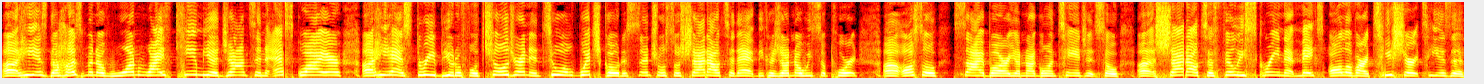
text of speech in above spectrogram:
Uh, he is the husband of one wife, Kimia Johnson Esquire. Uh, he has three beautiful children, and two of which go to Central. So shout out to that because y'all know we support. Uh, also, sidebar, y'all not going tangent. So uh, shout out to Philly Screen that makes all of our T-shirts. He is a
